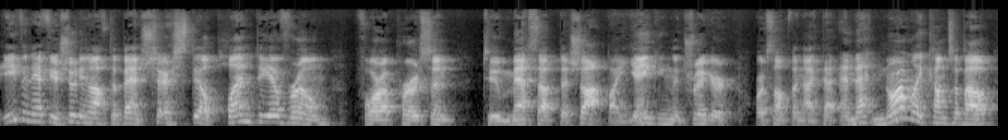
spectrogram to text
even if you're shooting off the bench, there's still plenty of room for a person to mess up the shot by yanking the trigger or something like that. And that normally comes about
